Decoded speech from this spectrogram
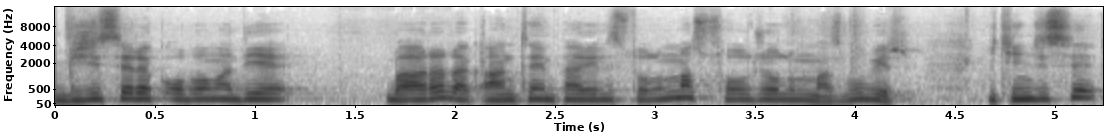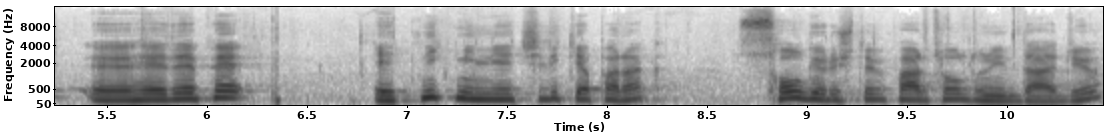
Vijiserak Obama diye bağırarak anti-emperyalist olunmaz, solcu olunmaz. Bu bir. İkincisi e, HDP etnik milliyetçilik yaparak sol görüşte bir parti olduğunu iddia ediyor.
